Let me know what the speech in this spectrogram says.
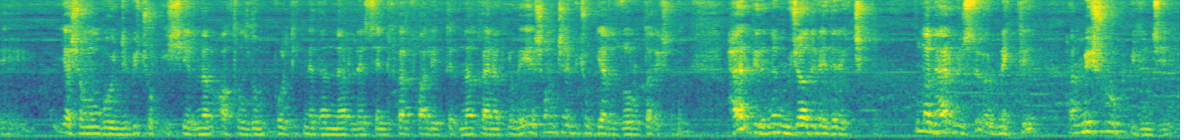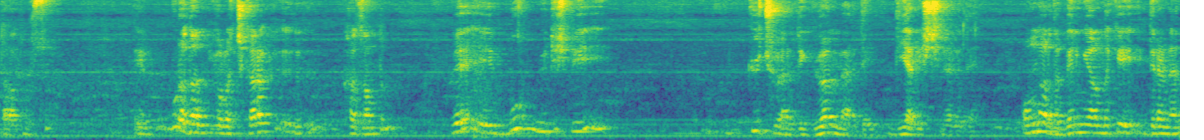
E, yaşamım boyunca birçok iş yerinden atıldım. Politik nedenlerle, sendikal faaliyetlerinden kaynaklı ve yaşamım içinde birçok yerde zorluklar yaşadım. Her birinden mücadele ederek çıktım. Bunların her birisi örnekli. Yani meşruluk bilinci daha doğrusu. E, buradan yola çıkarak e, kazandım. Ve e, bu müthiş bir güç verdi, güven verdi diğer işçilere de. Onlar da benim yanımdaki direnen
